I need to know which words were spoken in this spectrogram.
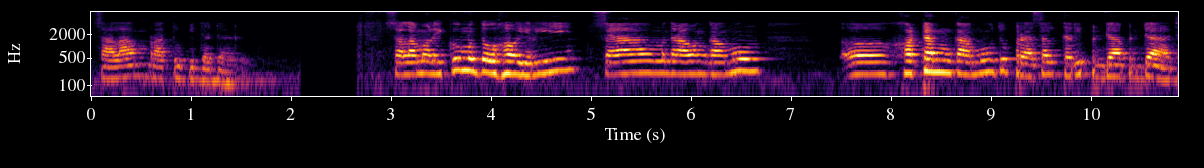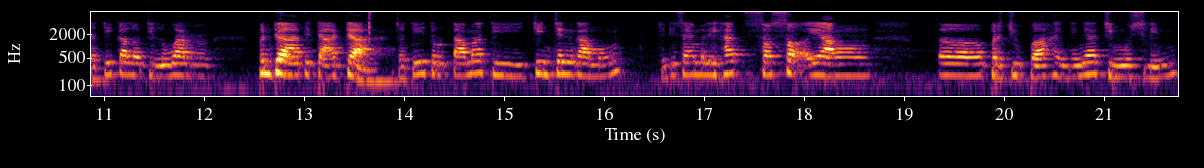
Salam Ratu Bidadari. Assalamualaikum untuk Hoiri. Saya menerawang kamu. Uh, khodam kamu itu berasal dari benda-benda. Jadi kalau di luar benda tidak ada. Jadi terutama di cincin kamu. Jadi saya melihat sosok yang e, berjubah intinya jin muslim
